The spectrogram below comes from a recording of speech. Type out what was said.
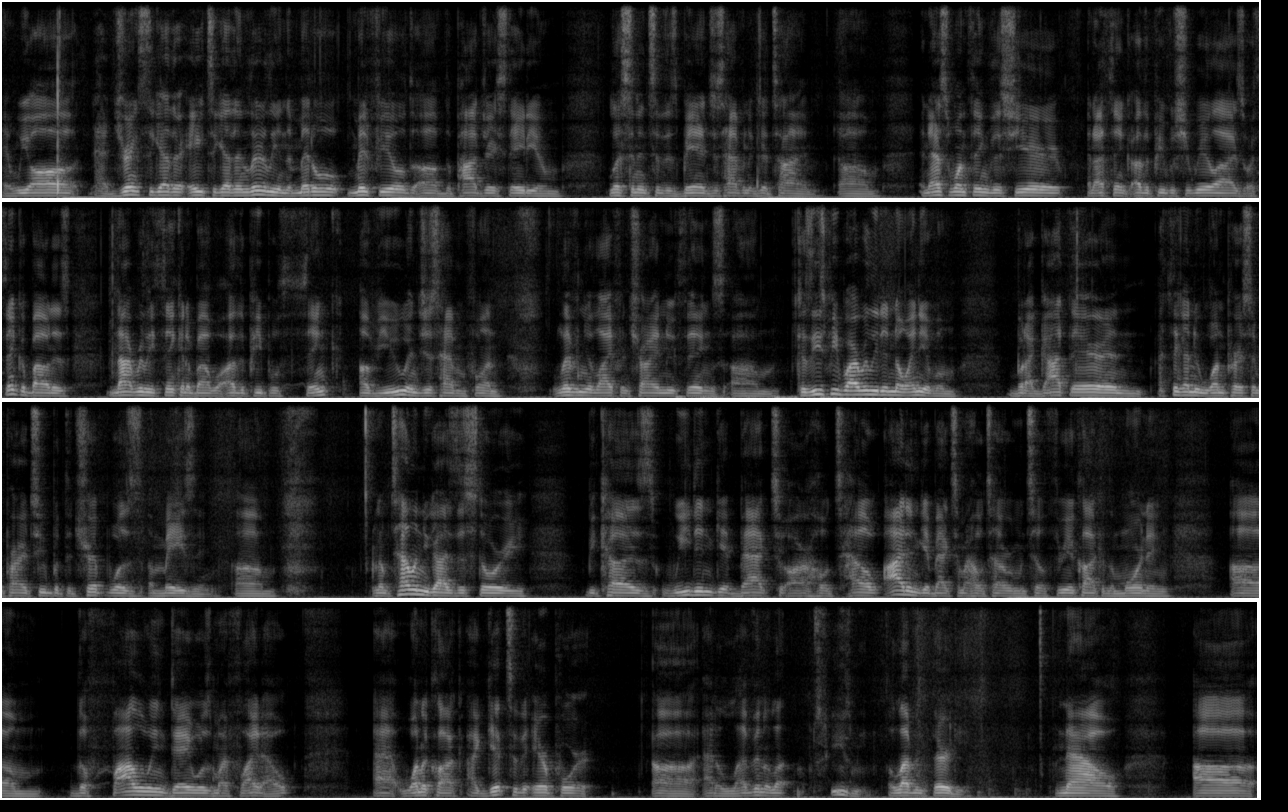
and we all had drinks together, ate together, and literally in the middle midfield of the Padre Stadium, listening to this band, just having a good time. Um, and that's one thing this year, and I think other people should realize or think about is not really thinking about what other people think of you and just having fun, living your life and trying new things. Because um, these people, I really didn't know any of them, but I got there and I think I knew one person prior to, but the trip was amazing. Um, and I'm telling you guys this story because we didn't get back to our hotel. I didn't get back to my hotel room until three o'clock in the morning. Um, the following day was my flight out. At one o'clock, I get to the airport uh, at 11, 11 excuse me, eleven thirty. Now, uh,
